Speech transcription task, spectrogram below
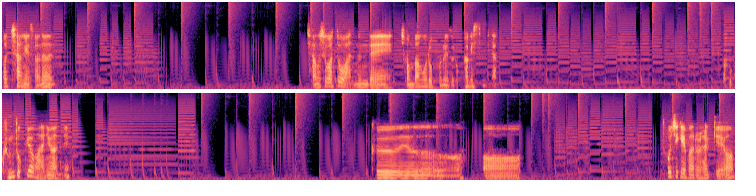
허창에서는 장수가 또 왔는데 전방으로 보내도록 하겠습니다. 그 금도 꽤 많이 왔네? 그, 어, 토지 개발을 할게요.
